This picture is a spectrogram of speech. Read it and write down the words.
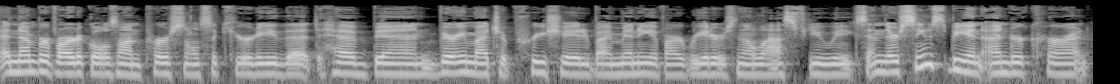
a, a number of articles on personal security that have been very much appreciated by many of our readers in the last few weeks. And there seems to be an undercurrent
